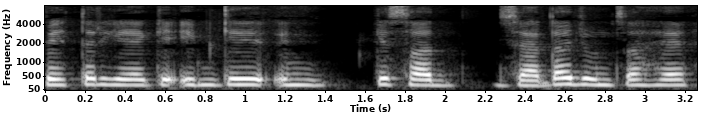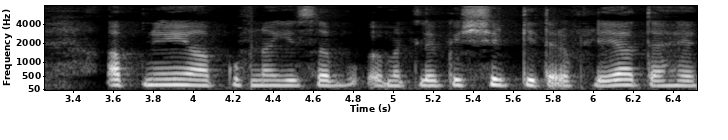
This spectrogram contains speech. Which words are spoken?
बेहतर यह है कि इनके इनके साथ ज़्यादा जो उनसा है, अपने आप को ना ये सब मतलब कि शिर की तरफ़ ले आता है।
